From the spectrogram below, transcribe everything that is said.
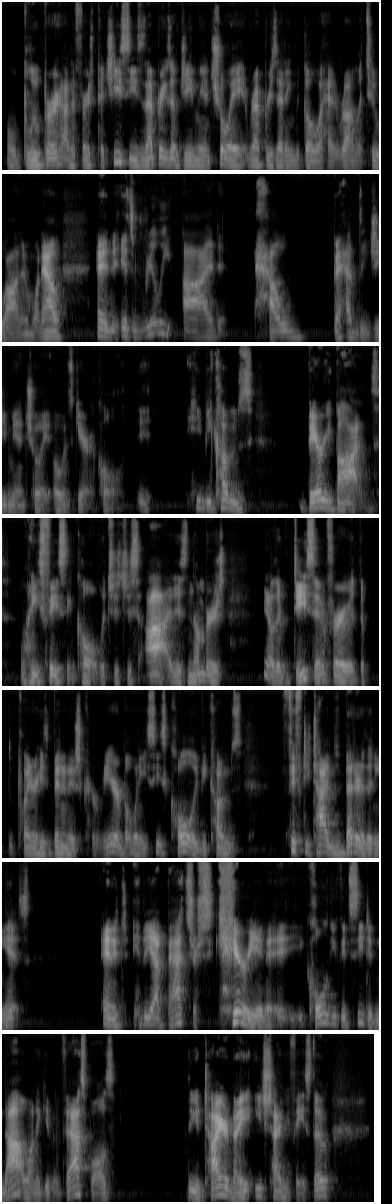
A little blooper on the first pitch he sees. And that brings up Ji-Man Choi representing the go ahead run with two on and one out. And it's really odd how badly Ji-Man Choi owns Gerrit Cole. It, he becomes Barry Bonds when he's facing Cole, which is just odd. His numbers, you know, they're decent for the, the player he's been in his career, but when he sees Cole, he becomes 50 times better than he is. And it, the at bats are scary. And it, Cole, you could see, did not want to give him fastballs the entire night, each time he faced him,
